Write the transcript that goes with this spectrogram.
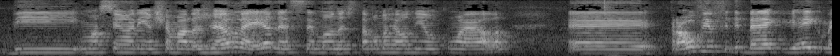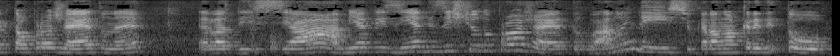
de uma senhorinha chamada Geleia, nessa semana a gente estava numa reunião com ela, é, para ouvir o feedback, e aí, como é que tá o projeto, né? Ela disse, ah, a minha vizinha desistiu do projeto, lá no início, que ela não acreditou.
